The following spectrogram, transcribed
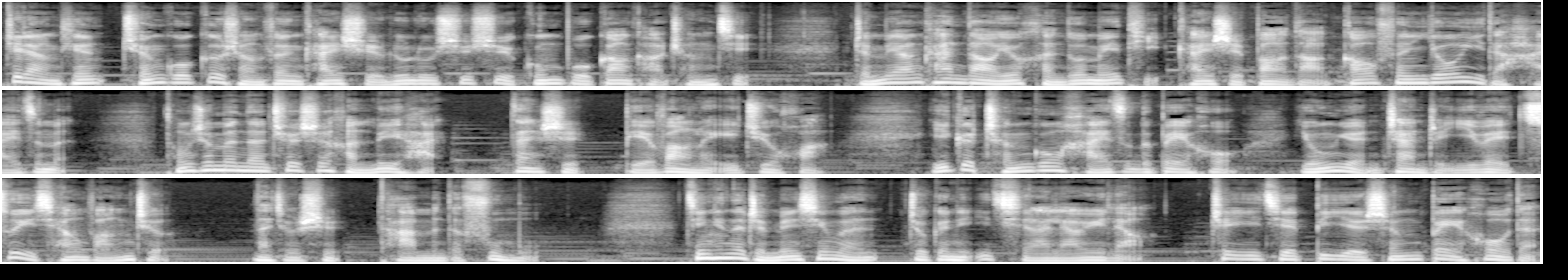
这两天，全国各省份开始陆陆续续公布高考成绩。枕边羊看到有很多媒体开始报道高分优异的孩子们，同学们呢确实很厉害，但是别忘了一句话：一个成功孩子的背后，永远站着一位最强王者，那就是他们的父母。今天的枕边新闻就跟你一起来聊一聊这一届毕业生背后的。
